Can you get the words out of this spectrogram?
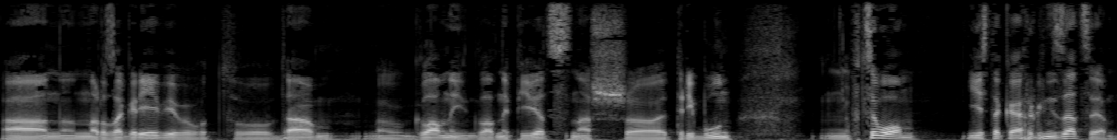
э, на, на разогреве, вот, да, главный, главный певец, наш э, трибун. В целом, есть такая организация,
